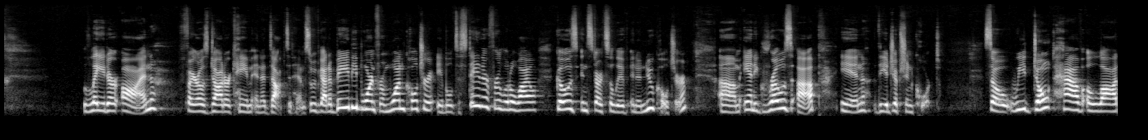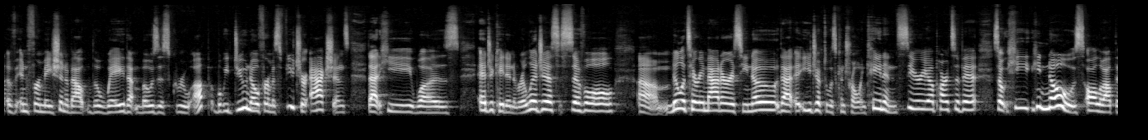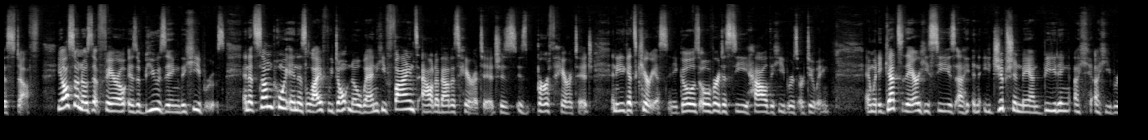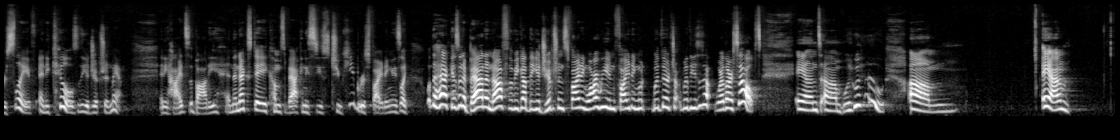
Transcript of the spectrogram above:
later on, Pharaoh's daughter came and adopted him. So we've got a baby born from one culture, able to stay there for a little while, goes and starts to live in a new culture. Um, and he grows up in the Egyptian court. So we don't have a lot of information about the way that Moses grew up, but we do know from his future actions that he was educated in religious, civil, um, military matters. He know that Egypt was controlling Canaan and Syria, parts of it. So he, he knows all about this stuff. He also knows that Pharaoh is abusing the Hebrews. And at some point in his life, we don't know when, he finds out about his heritage, his, his birth heritage, and he gets curious and he goes over to see how the Hebrews are doing. And when he gets there, he sees a, an Egyptian man beating a, a Hebrew slave, and he kills the Egyptian man and he hides the body. And the next day he comes back and he sees two Hebrews fighting. And he's like, What the heck? Isn't it bad enough that we got the Egyptians fighting? Why are we in fighting with, their, with, these, with ourselves? And um, woohoo. Um, and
